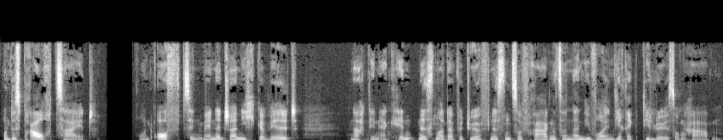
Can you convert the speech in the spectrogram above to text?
Und es braucht Zeit. Und oft sind Manager nicht gewillt, nach den Erkenntnissen oder Bedürfnissen zu fragen, sondern die wollen direkt die Lösung haben.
